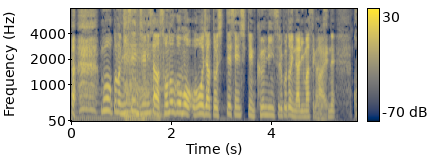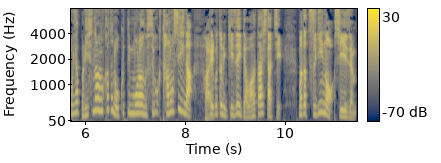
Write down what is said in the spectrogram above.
もうこの2012さんはその後も王者として選手権君臨することになりますがですね、これやっぱリスナーの方に送ってもらうのすごく楽しいな、はいということに気づいた私たち、また次のシーズン、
